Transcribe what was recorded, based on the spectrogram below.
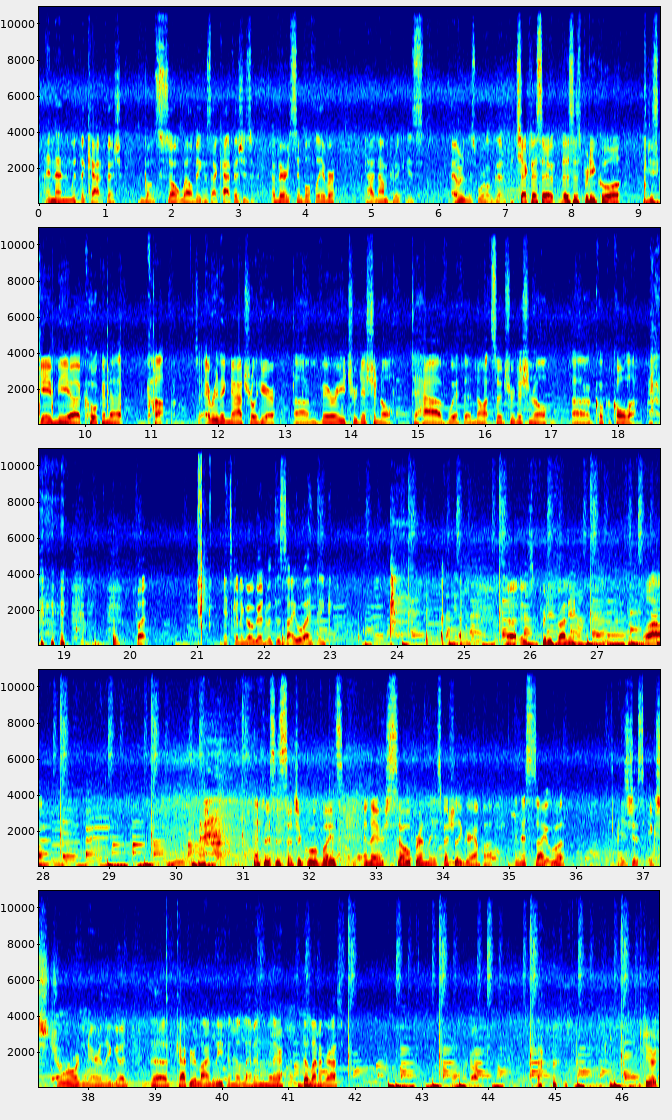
And then with the catfish, it goes so well because that catfish is a very simple flavor. That nam prik is out of this world good. Check this out. This is pretty cool. He just gave me a coconut cup. So everything natural here, um, very traditional to have with a not so traditional uh, Coca-Cola. but it's gonna go good with the Sai ua, I think. that is pretty funny. Wow. this is such a cool place and they're so friendly, especially Grandpa. And this Sai ua is just extraordinarily good. The kaffir lime leaf and the lemon in there, the lemongrass. Oh my god. Cheers.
